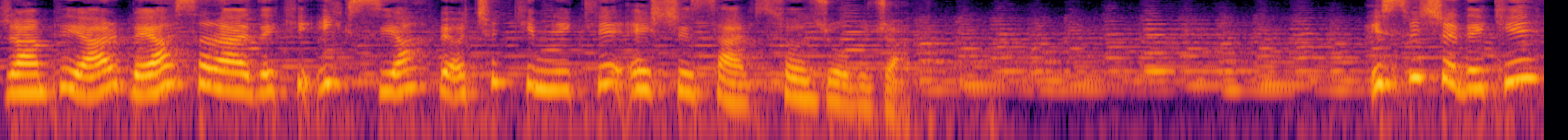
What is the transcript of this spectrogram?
Jean-Pierre, Beyaz Saray'daki ilk siyah ve açık kimlikli eşcinsel sözcü olacak. İsviçre'deki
